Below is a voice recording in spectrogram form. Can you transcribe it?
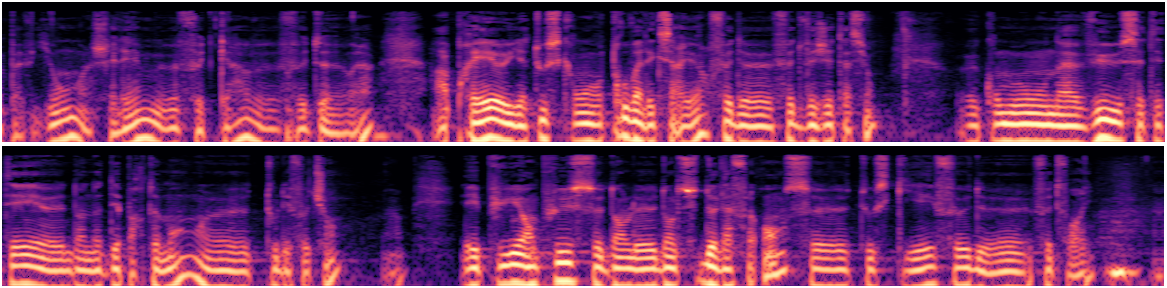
un pavillon, HLM, euh, feu de cave, euh, feu de voilà. Après, euh, il y a tout ce qu'on trouve à l'extérieur, feu de feu de végétation, euh, qu'on a vu cet été euh, dans notre département, euh, tous les feux de champ. hein. Et puis en plus dans le dans le sud de la euh, tout ce qui est feu de feu de forêt. hein.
